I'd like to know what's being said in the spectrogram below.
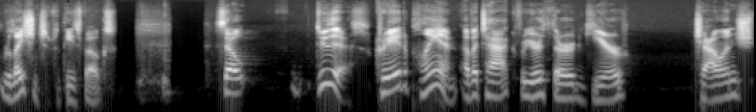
relationships with these folks. So do this create a plan of attack for your third gear challenge.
